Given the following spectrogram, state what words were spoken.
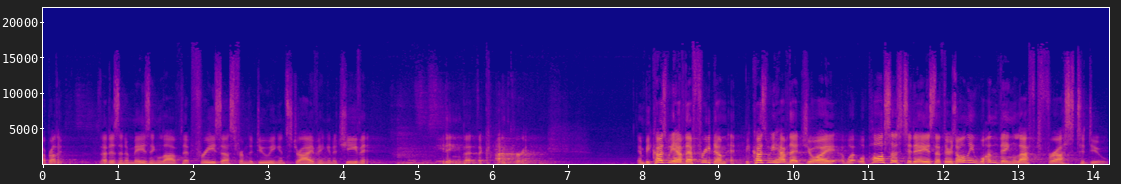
Our brothers and sisters, that is an amazing love that frees us from the doing and striving and achieving and succeeding, the, the conquering. And because we have that freedom, and because we have that joy, what, what Paul says today is that there's only one thing left for us to do.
